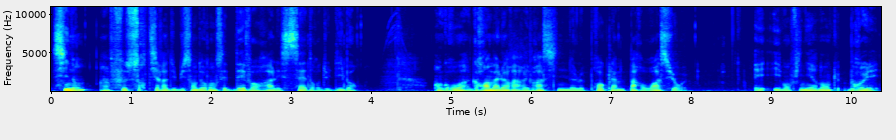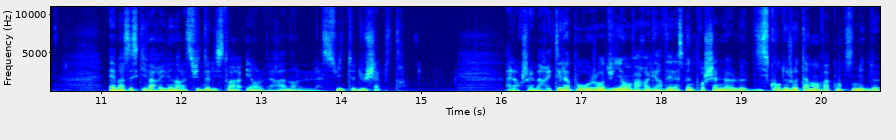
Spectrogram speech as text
Sinon, un feu sortira du buisson de ronces et dévorera les cèdres du Liban. En gros, un grand malheur arrivera s'ils ne le proclament pas roi sur eux. Et ils vont finir donc brûlés. Eh bien, c'est ce qui va arriver dans la suite de l'histoire et on le verra dans la suite du chapitre. Alors je vais m'arrêter là pour aujourd'hui. On va regarder la semaine prochaine le, discours de Jotam. On va continuer de,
